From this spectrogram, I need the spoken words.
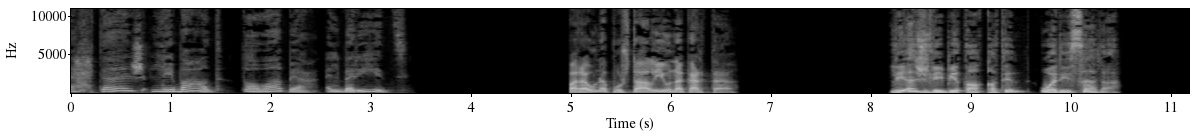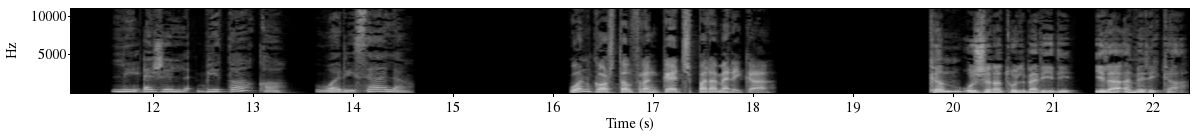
أحتاج لبعض طوابع البريد Per a una postal i una carta. لأجل بطاقة ورسالة لأجل بطاقة ورسالة Quant costa el franqueig per Amèrica? كم أجرة البريد إلى أمريكا؟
